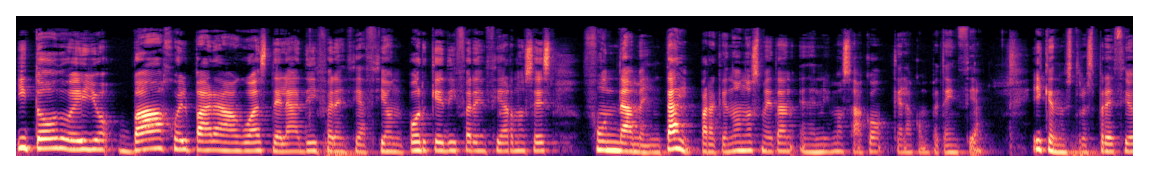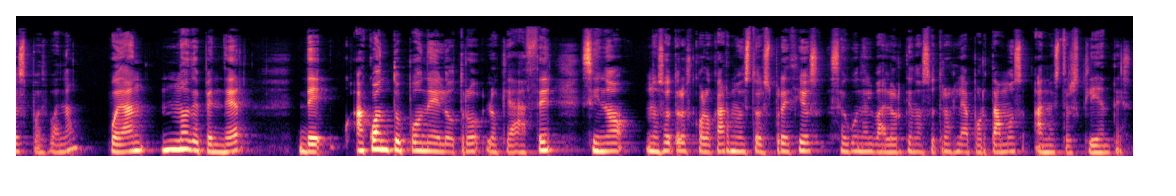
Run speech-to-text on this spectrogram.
y todo ello bajo el paraguas de la diferenciación, porque diferenciarnos es fundamental para que no nos metan en el mismo saco que la competencia y que nuestros precios, pues bueno, puedan no depender de a cuánto pone el otro lo que hace, sino nosotros colocar nuestros precios según el valor que nosotros le aportamos a nuestros clientes.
